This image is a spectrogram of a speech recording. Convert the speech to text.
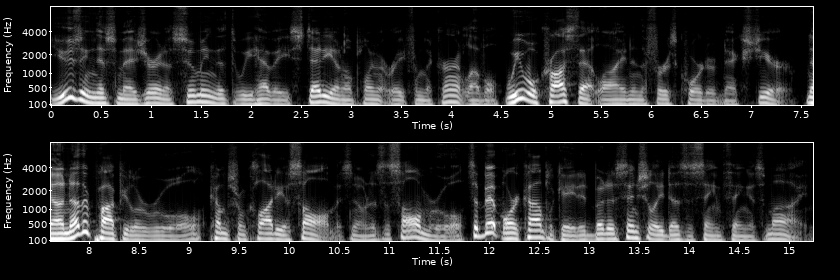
Using this measure and assuming that we have a steady unemployment rate from the current level, we will cross that line in the first quarter of next year. Now, another popular rule comes from Claudia Sahm. It's known as the Sahm rule. It's a bit more complicated, but essentially does the same thing as mine.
